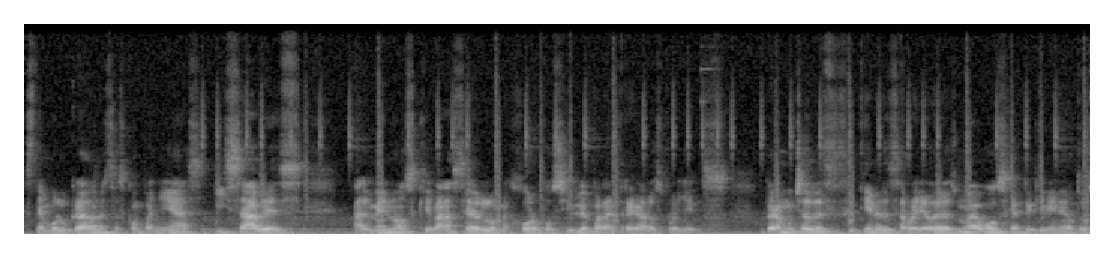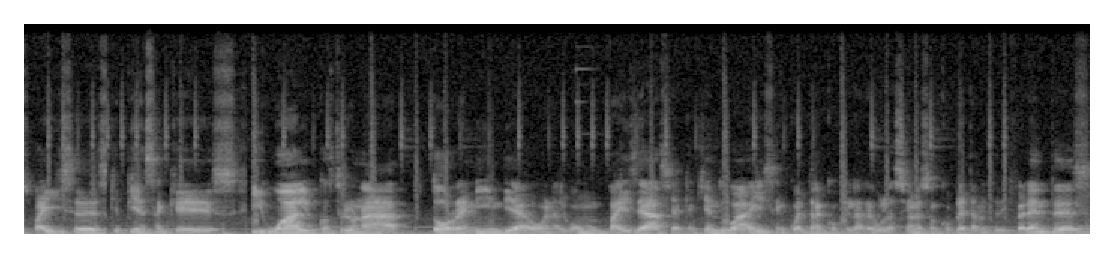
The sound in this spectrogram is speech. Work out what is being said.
está involucrado en estas compañías y sabes al menos que van a hacer lo mejor posible para entregar los proyectos pero muchas veces que tienes desarrolladores nuevos, gente que viene de otros países, que piensan que es igual construir una torre en India o en algún país de Asia que aquí en Dubái y se encuentran con que las regulaciones son completamente diferentes.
